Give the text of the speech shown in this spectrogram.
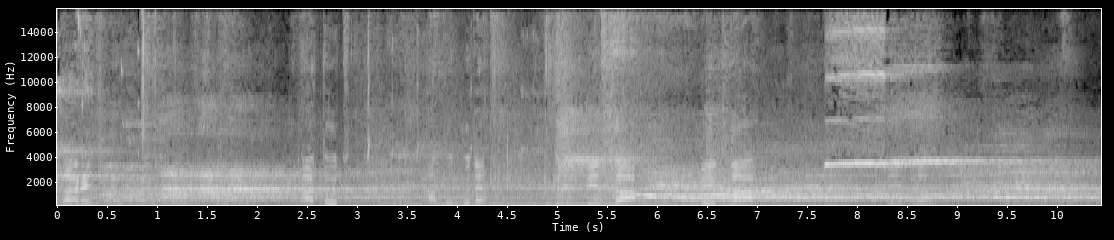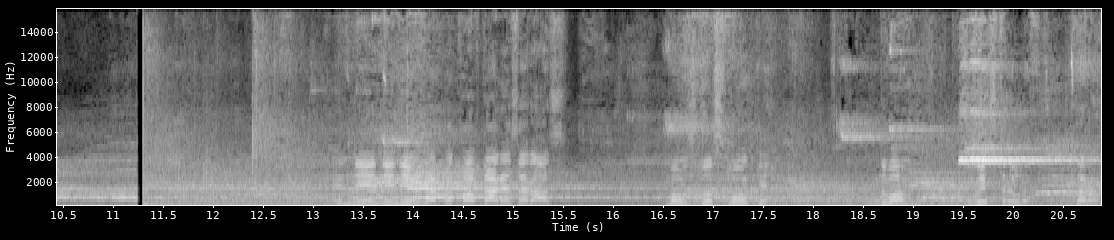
Ударить. А тут, а тут буде біда, біда. Ні, ні, ні, вже по два вдари за раз. Мов з двостволки. Два вистріли за раз.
